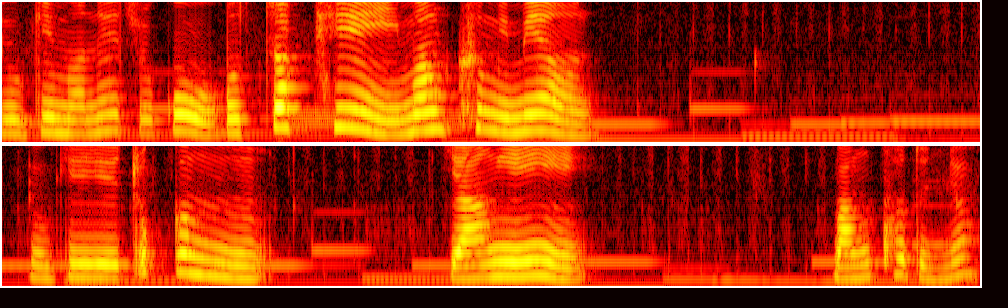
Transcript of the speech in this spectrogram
여기만 해주고 어차피 이만큼이면 여기 조금 양이 많거든요.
